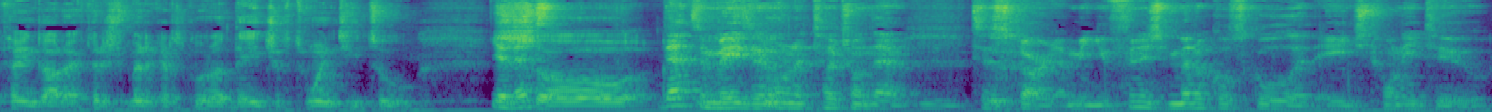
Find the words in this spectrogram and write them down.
thank God I finished medical school at the age of 22. Yeah, that's, so that's amazing. I want to touch on that to start. I mean, you finished medical school at age 22,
